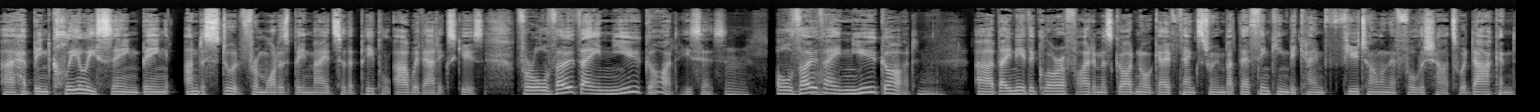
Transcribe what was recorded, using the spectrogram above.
uh, have been clearly seen, being understood from what has been made, so that people are without excuse. For although they knew God, he says, mm. although they knew God, mm. Uh, they neither glorified him as God nor gave thanks to him, but their thinking became futile and their foolish hearts were darkened.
